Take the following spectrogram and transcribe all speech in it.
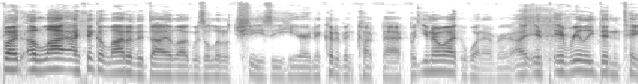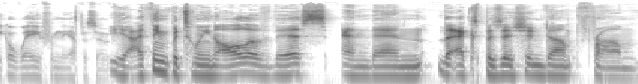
But a lot, I think a lot of the dialogue was a little cheesy here, and it could have been cut back. But you know what? Whatever. I, it it really didn't take away from the episode. yeah, I think between all of this and then the exposition dump from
